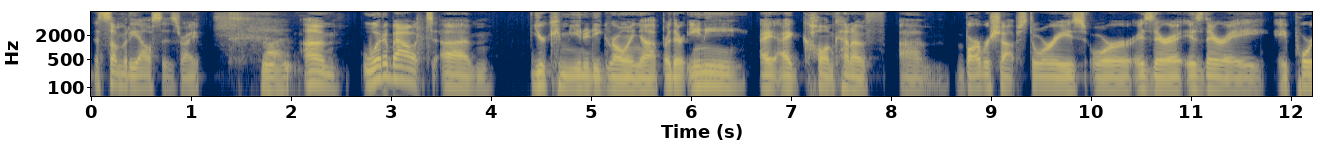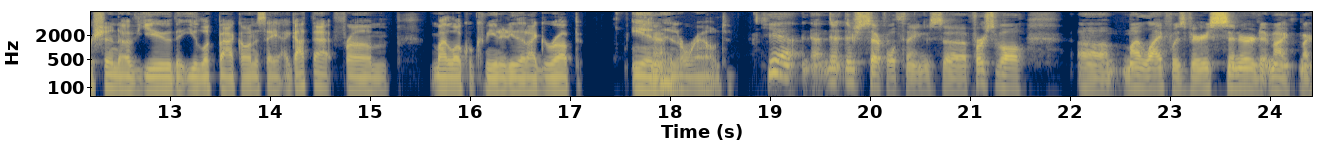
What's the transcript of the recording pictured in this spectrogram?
that's somebody else's, right? Right. Um, what about um, your community growing up? Are there any I, I call them kind of um, barbershop stories, or is there a, is there a a portion of you that you look back on and say, I got that from my local community that I grew up in yeah. and around? Yeah, there's several things. Uh, first of all, uh, my life was very centered. My my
